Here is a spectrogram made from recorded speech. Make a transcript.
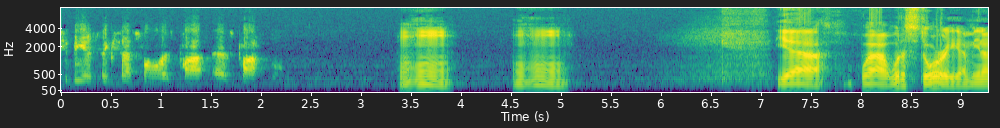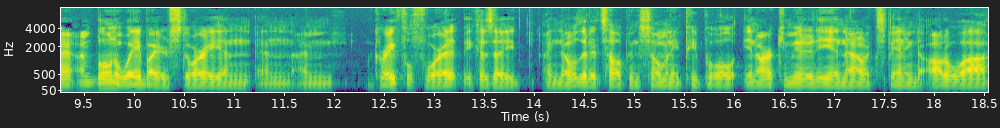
to be as successful as po- as possible. Mm-hmm. Mm-hmm. Yeah. Wow. What a story. I mean, I, I'm blown away by your story, and and I'm grateful for it because I I know that it's helping so many people in our community, and now expanding to Ottawa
